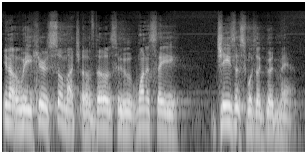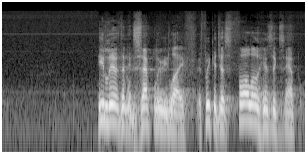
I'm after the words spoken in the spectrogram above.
You know, we hear so much of those who want to say Jesus was a good man. He lived an exemplary life. If we could just follow his example,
